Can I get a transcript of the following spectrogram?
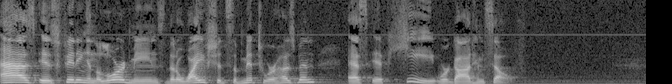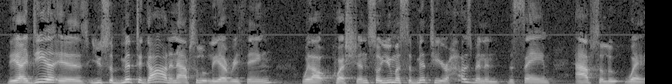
as is fitting in the Lord means that a wife should submit to her husband as if he were God himself. The idea is you submit to God in absolutely everything without question, so you must submit to your husband in the same absolute way.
